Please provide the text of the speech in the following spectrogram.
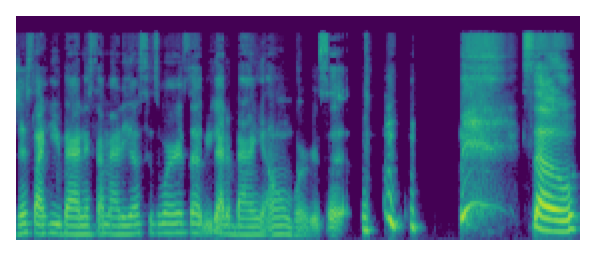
Just like you binding somebody else's words up, you got to bind your own words up. so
